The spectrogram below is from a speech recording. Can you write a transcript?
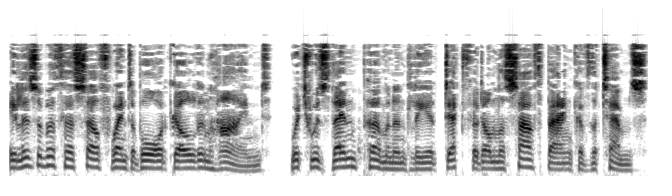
Elizabeth herself went aboard Golden Hind, which was then permanently at Deptford on the south bank of the Thames,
